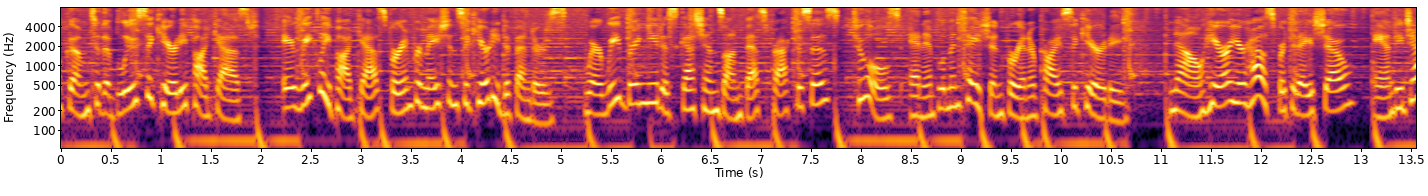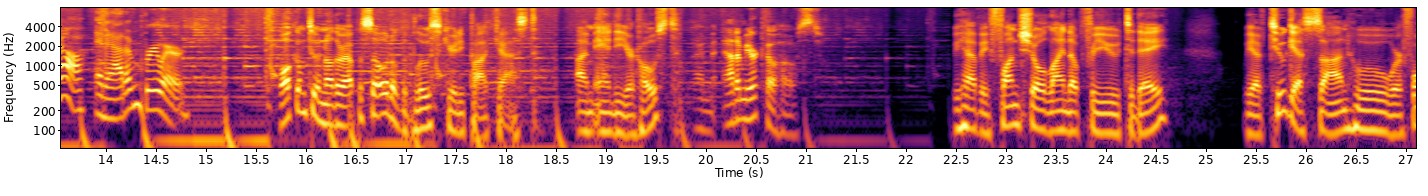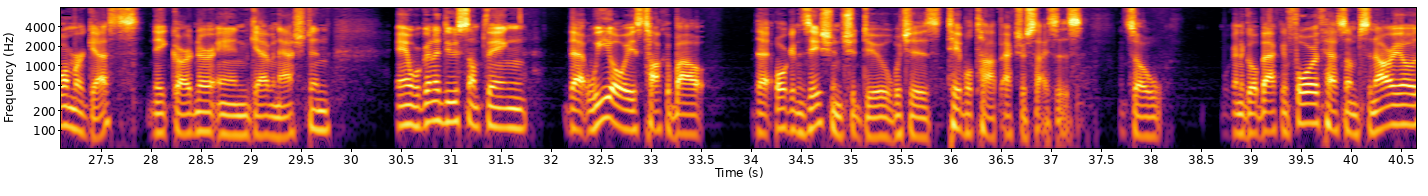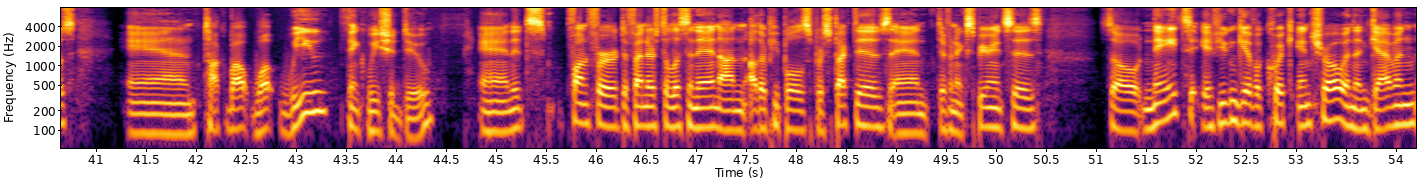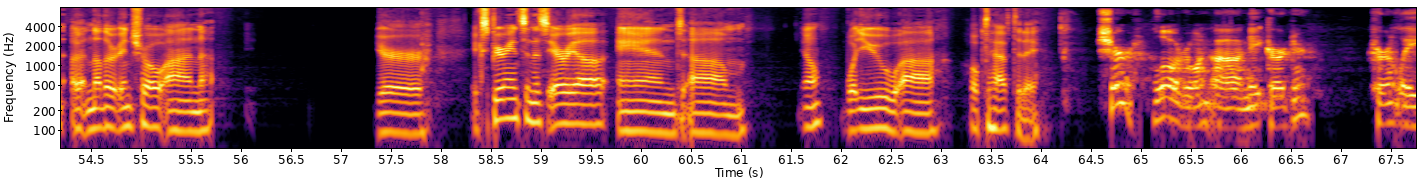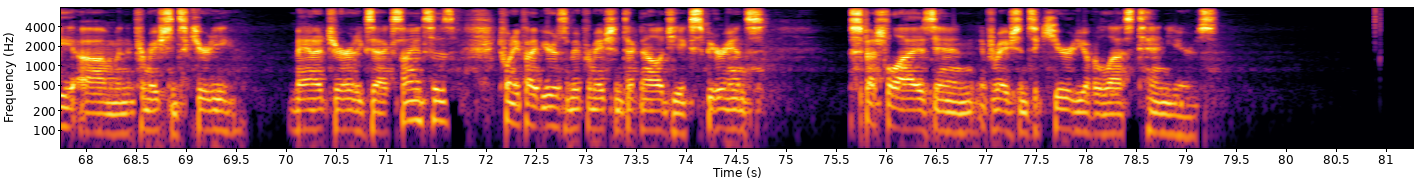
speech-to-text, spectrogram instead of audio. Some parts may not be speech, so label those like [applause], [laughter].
Welcome to the Blue Security Podcast, a weekly podcast for information security defenders, where we bring you discussions on best practices, tools, and implementation for enterprise security. Now, here are your hosts for today's show Andy Jaw and Adam Brewer. Welcome to another episode of the Blue Security Podcast. I'm Andy, your host. I'm Adam, your co host. We have a fun show lined up for you today. We have two guests on who were former guests, Nate Gardner and Gavin Ashton. And we're going to do something that we always talk about that organizations should do, which is tabletop exercises. And so we're going to go back and forth, have some scenarios, and talk about what we think we should do. And it's fun for defenders to listen in on other people's perspectives and different experiences. So, Nate, if you can give a quick intro, and then Gavin, another intro on your experience in this area and, um, you know, what you uh, hope to have today. Sure. Hello, everyone. Uh, Nate Gardner, currently um, an information security manager at Exact Sciences, 25 years of information technology experience, specialized in information security over the last 10 years.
